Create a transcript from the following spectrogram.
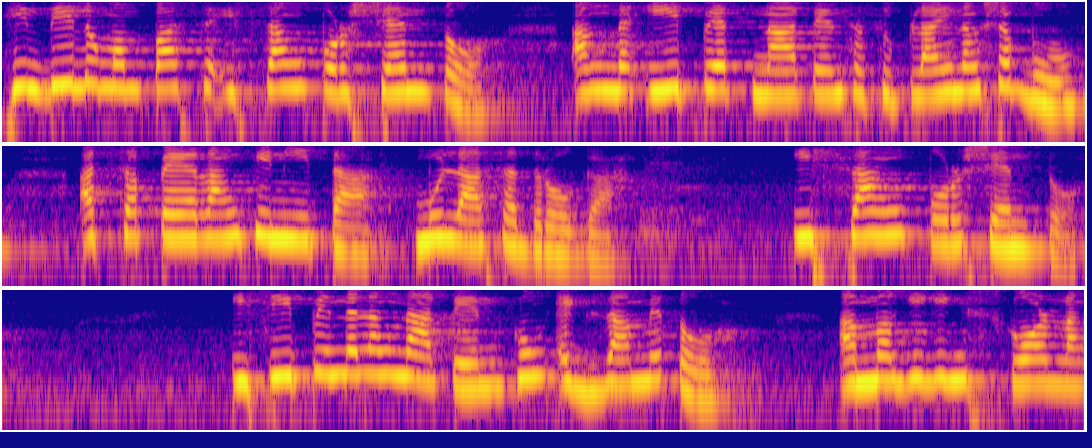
hindi lumampas sa isang porsyento ang naipit natin sa supply ng shabu at sa perang kinita mula sa droga. Isang porsyento. Isipin na lang natin kung exam ito ang magiging score ng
